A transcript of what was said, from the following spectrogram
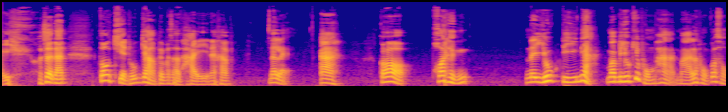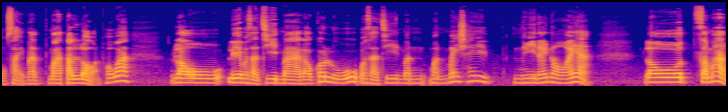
ย เพราะฉะนั้น ต้องเขียนทุกอย่างเป็นภาษาไทยนะครับ นั่นแหละ อะก็พอถึงในยุคนี้เนี่ย มันเป็นยุคที่ผมผ่านมาแล้วผมก็สงสัยมามาตลอด เพราะว่าเราเรียนภาษาจีนมา เราก็รู้ภาษาจีนมันมันไม่ใช่มีน้อยๆอะเราสัมผัส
